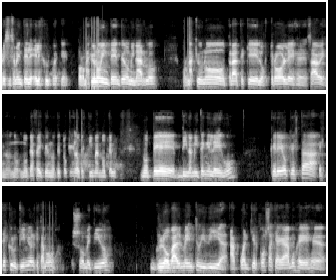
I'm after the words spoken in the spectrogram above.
precisamente el, el eh, por más que uno intente dominarlo, por más que uno trate que los troles, eh, ¿sabes? No, no, no te afecten, no te toquen la autoestima, no te, no te dinamiten el ego, creo que esta, este escrutinio al que estamos sometidos globalmente hoy día a cualquier cosa que hagamos es, eh,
